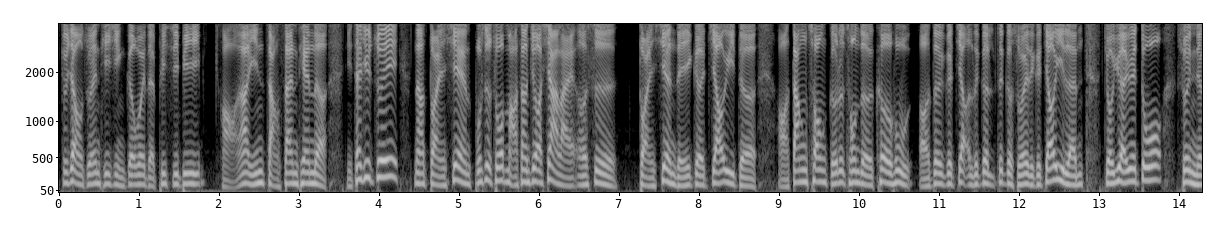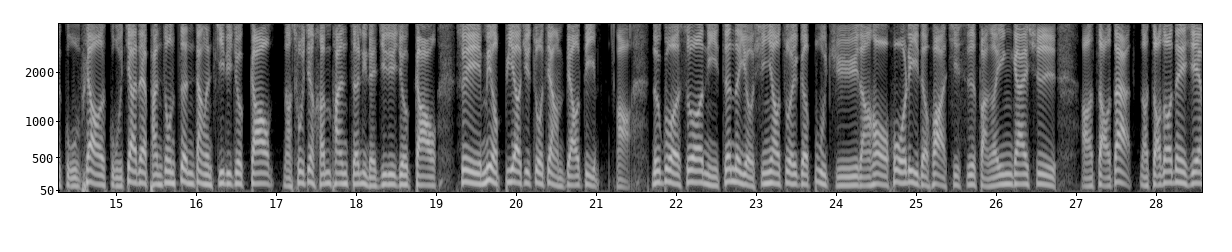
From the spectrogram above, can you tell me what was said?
就像我昨天提醒各位的 PCB，好，那已经涨三天了，你再去追，那短线不是说马上就要下来，而是。短线的一个交易的啊，当冲、隔日冲的客户啊，这个交这个这个所谓的一个交易人就越来越多，所以你的股票股价在盘中震荡的几率就高，那出现横盘整理的几率就高，所以没有必要去做这样的标的啊。如果说你真的有心要做一个布局，然后获利的话，其实反而应该是啊，找到那找到那些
